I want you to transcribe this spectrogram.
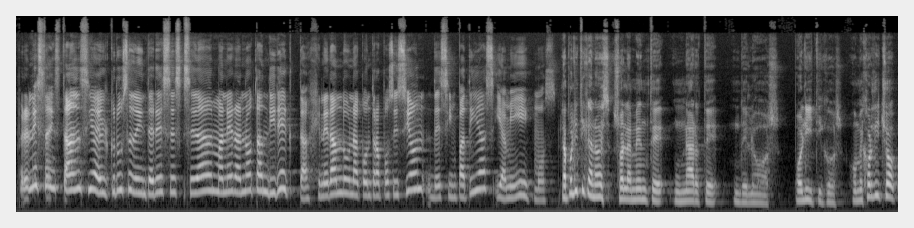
pero en esta instancia el cruce de intereses se da de manera no tan directa, generando una contraposición de simpatías y amiguismos. La política no es solamente un arte de los políticos, o mejor dicho,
